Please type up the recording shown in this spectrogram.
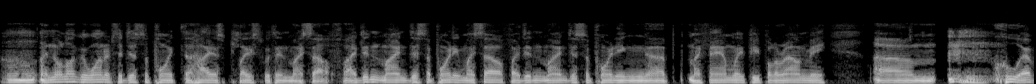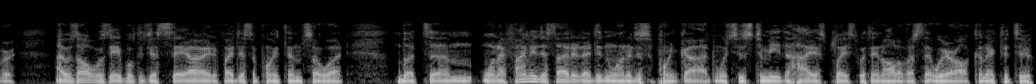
Uh, I no longer wanted to disappoint the highest place within myself. I didn't mind disappointing myself. I didn't mind disappointing uh, my family, people around me, um, whoever. I was always able to just say, all right, if I disappoint them, so what? But um, when I finally decided I didn't want to disappoint God, which is to me the highest place within all of us that we're all connected to,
